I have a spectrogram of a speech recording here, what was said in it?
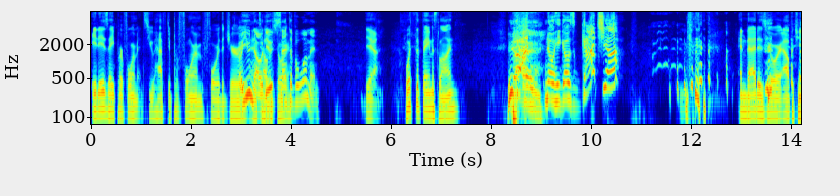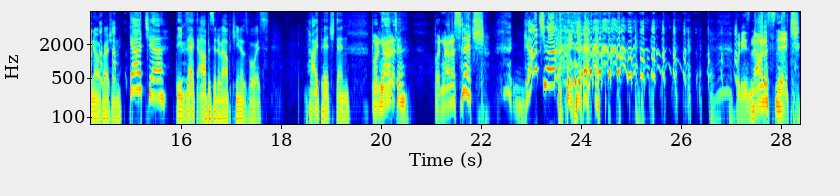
it is a performance. You have to perform for the jury. Oh, you know, dude. Scent of a woman. yeah. What's the famous line? Yeah. no, he goes, gotcha. And that is your Al Pacino impression. Gotcha. The exact opposite of Al Pacino's voice. High pitched and But gotcha. but not a snitch. Gotcha. but he's not a snitch.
